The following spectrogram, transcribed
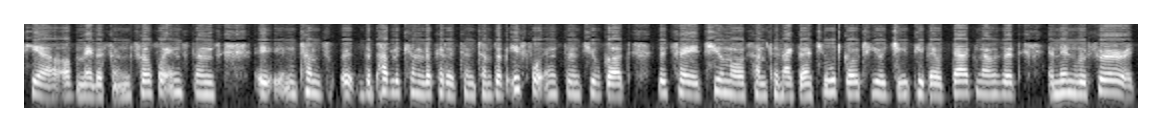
tier of medicine. So for instance, in terms, uh, the public can look at it in terms of if, for instance, you've got, let's say, a tumor or something like that, you would go to your GP, they'll diagnose it and then refer it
